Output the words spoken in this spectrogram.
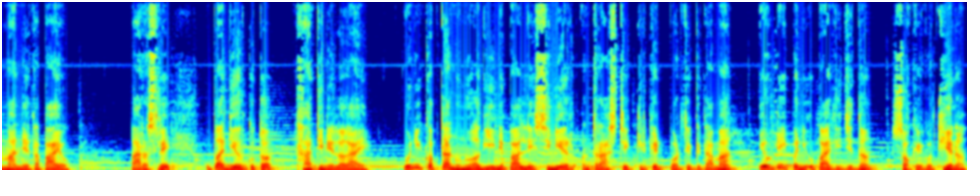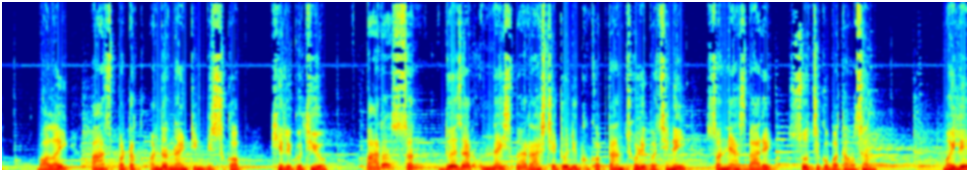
मान्यता पायो। पारसले उपाधिहरूको त थाँती नै लगाए। उनी कप्तान हुनु अघि नेपालले सिनियर अन्तर्राष्ट्रिय क्रिकेट प्रतियोगितामा एउटै पनि उपाधि जित्न सकेको थिएन। भलै पाँच पटक अन्डर नाइन्टिन विश्वकप खेलेको थियो। पारस सन् दुई हजार उन्नाइसमा राष्ट्रिय टोलीको कप्तान छोडेपछि नै सन्यासबारे सोचेको बताउँछन्। मैले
